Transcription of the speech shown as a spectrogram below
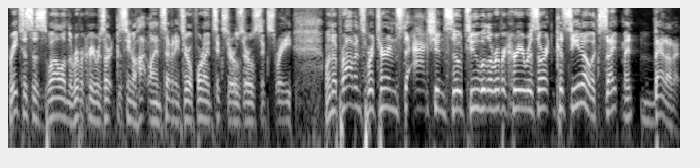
reach us as well on the River Cree Resort Casino hotline 780-496-0063. When the province returns to action, so too will the River Cree Resort Casino. Excitement, bet on it.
